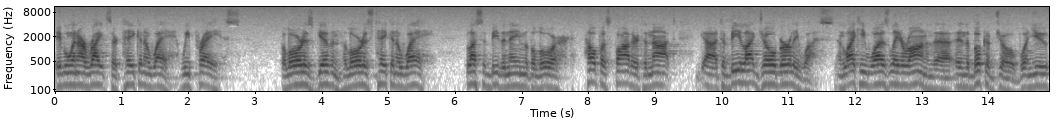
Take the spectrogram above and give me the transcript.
Even when our rights are taken away, we praise. The Lord is given, the Lord is taken away. Blessed be the name of the Lord. Help us, Father, to not uh, to be like Job early was, and like he was later on in the, in the book of Job, when you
